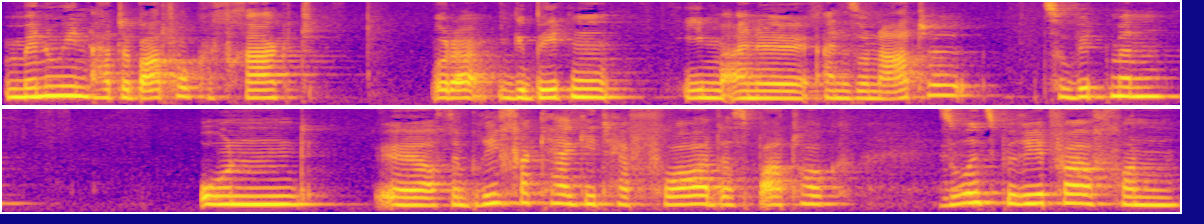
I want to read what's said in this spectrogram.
Menuhin hatte Bartok gefragt oder gebeten, ihm eine, eine Sonate zu widmen. Und äh, aus dem Briefverkehr geht hervor, dass Bartok so inspiriert war von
